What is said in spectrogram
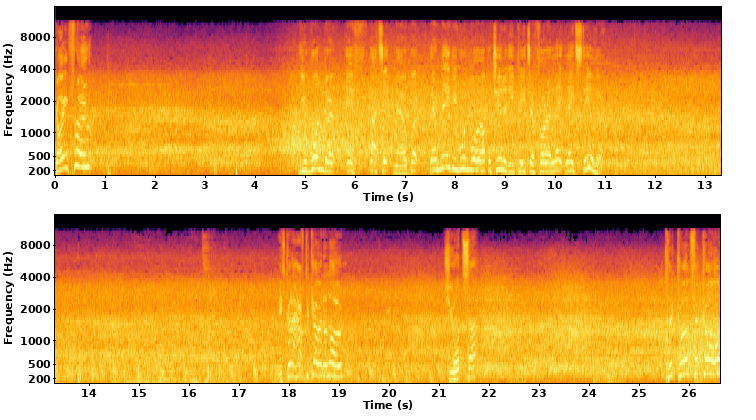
Going through. You wonder if that's it now, but there may be one more opportunity, Peter, for a late, late steal here. He's going to have to go it alone. Giorza. Quick glance at goal.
